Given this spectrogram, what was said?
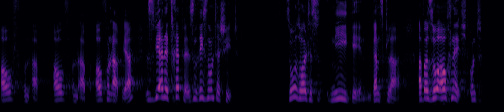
auf und ab, auf und ab, auf und ab. Ja? Es ist wie eine Treppe, es ist ein Riesenunterschied. So sollte es nie gehen, ganz klar. Aber so auch nicht. Und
